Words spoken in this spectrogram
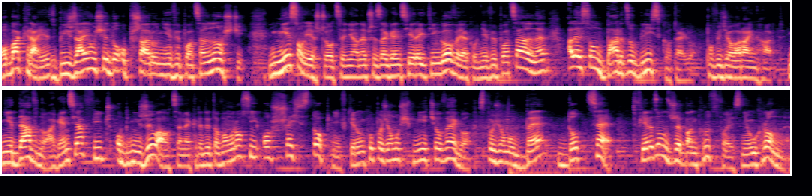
Oba kraje zbliżają się do obszaru niewypłacalności. Nie są jeszcze oceniane przez agencje ratingowe jako niewypłacalne, ale są bardzo blisko tego, powiedziała Reinhardt. Niedawno agencja Fitch obniżyła ocenę kredytową Rosji o 6 stopni w kierunku poziomu śmieciowego z poziomu B do C twierdząc, że bankructwo jest nieuchronne,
